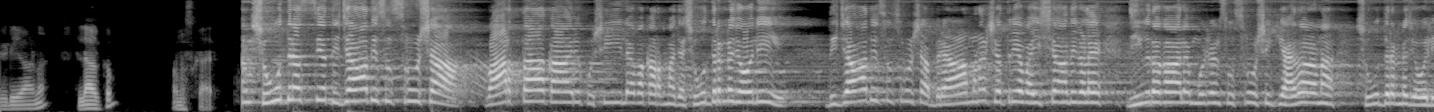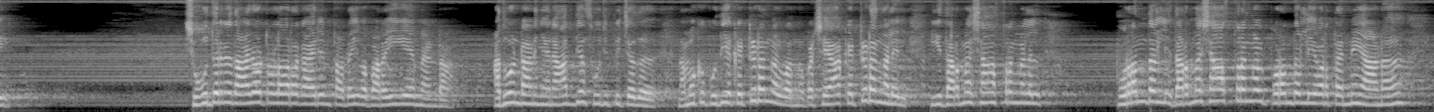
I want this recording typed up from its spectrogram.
വീഡിയോ ആണ് എല്ലാവർക്കും നമസ്കാരം. ശൂദ്രസ്യ ദ്വിജാതി ശുശ്രൂഷ വാർത്താകാര് കുശീലവ കർമ്മജ. ശൂദ്രന്റെ ജോലി ദ്വിജാതി ശുശ്രൂഷ ബ്രാഹ്മണ ക്ഷത്രിയ വൈശ്യാദികളെ ജീവിതകാലം മുഴുവൻ ശുശ്രൂഷിക്കുക. അതാണ് ശൂദ്രന്റെ ജോലി. ശൂദ്രന് താഴോട്ടുള്ളവരുടെ കാര്യം തദൈവ പറയുകയും വേണ്ട. അതുകൊണ്ടാണ് ഞാൻ ആദ്യം സൂചിപ്പിച്ചത് നമുക്ക് പുതിയ കെട്ടിടങ്ങൾ വന്നു. പക്ഷേ ആ കെട്ടിടങ്ങളിൽ ഈ ധർമ്മശാസ്ത്രങ്ങളിൽ പുറന്തള്ളി ധർമ്മശാസ്ത്രങ്ങൾ പുറന്തള്ളിയവർ തന്നെയാണ്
